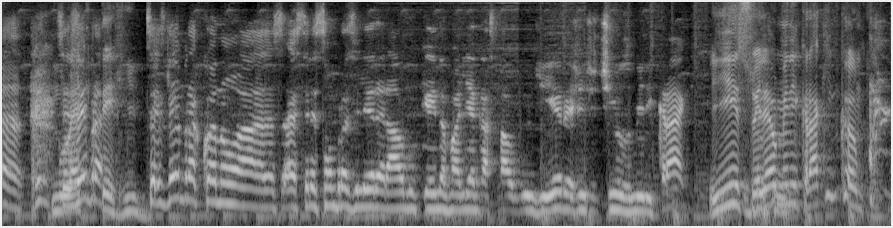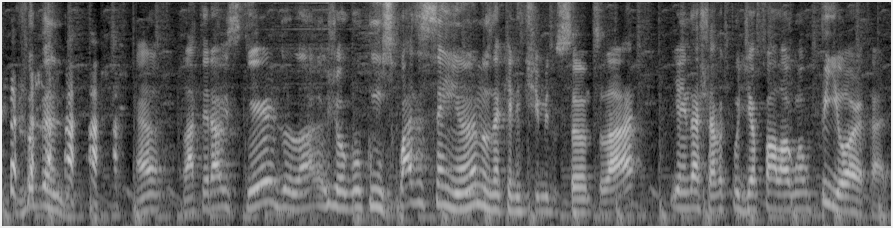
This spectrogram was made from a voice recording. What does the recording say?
Moleque lembram- terrível. Vocês lembram quando a, a seleção brasileira era algo que ainda valia gastar algum dinheiro e a gente tinha os mini crack? Isso, ele é o mini craque em campo, jogando. É, lateral esquerdo lá, jogou com uns quase 100 anos naquele time do Santos lá e ainda achava que podia falar algo pior, cara.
